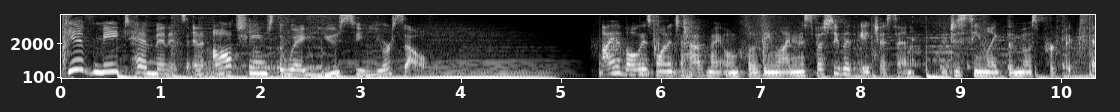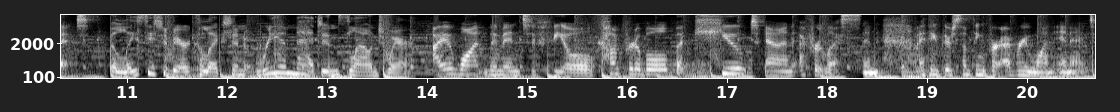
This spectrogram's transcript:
Give me 10 minutes and I'll change the way you see yourself. I have always wanted to have my own clothing line, and especially with HSN, it just seemed like the most perfect fit. The Lacey Chabert collection reimagines loungewear. I want women to feel comfortable but cute and effortless, and I think there's something for everyone in it.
